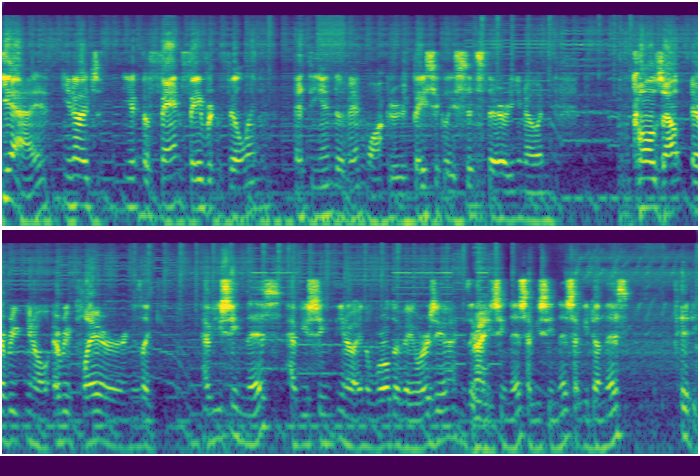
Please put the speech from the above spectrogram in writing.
Yeah, it, you know, it's you, a fan favorite villain at the end of Endwalker basically sits there, you know, and calls out every, you know, every player and is like, "Have you seen this? Have you seen, you know, in the world of Eorzea? He's like, Right. "Have you seen this? Have you seen this? Have you done this?" Pity.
